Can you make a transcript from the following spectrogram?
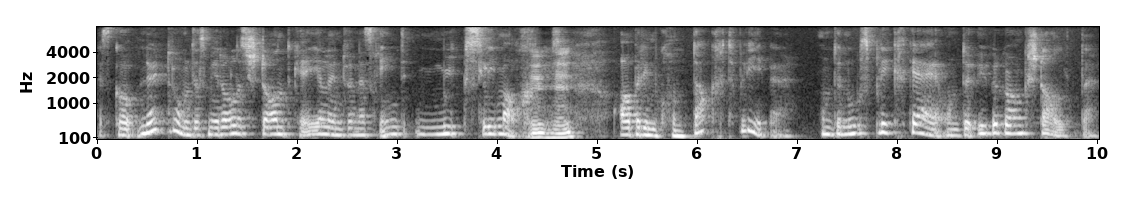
Es geht nicht darum, dass wir alles stand lassen, wenn ein Kind Müchsli macht. Mhm. Aber im Kontakt bleiben und einen Ausblick geben und einen Übergang gestalten.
